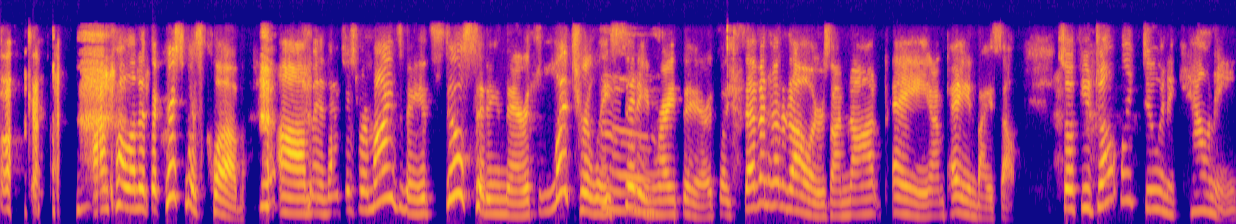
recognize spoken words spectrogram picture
I'm calling it the Christmas Club. Um, and that just reminds me, it's still sitting there. It's literally sitting Oh. right there. It's like $700 I'm not paying, I'm paying myself. So if you don't like doing accounting,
